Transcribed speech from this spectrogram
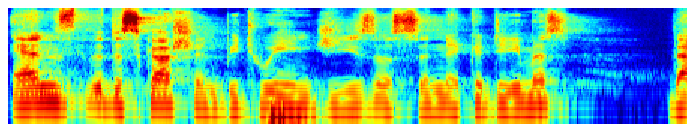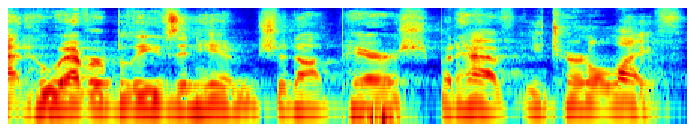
ends the discussion between Jesus and Nicodemus that whoever believes in him should not perish but have eternal life.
